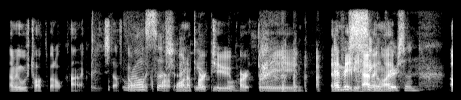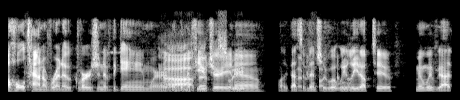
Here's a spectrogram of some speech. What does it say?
I mean, we've talked about all kind of crazy stuff. We're Going all like a part such one, a idea part two, part three, and, and then maybe having like person. a whole town of Red Oak version of the game, where like in Ah, the future, you know, like that's That'd eventually fucking what we lead up to. I mean, we've got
